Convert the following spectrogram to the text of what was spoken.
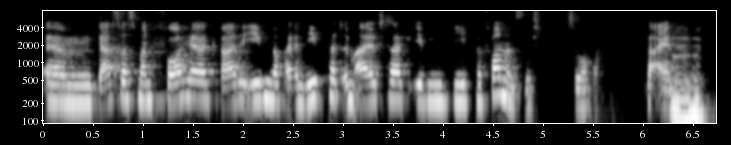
ähm, das, was man vorher gerade eben noch erlebt hat im Alltag, eben die Performance nicht so beeinflusst. Mhm.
